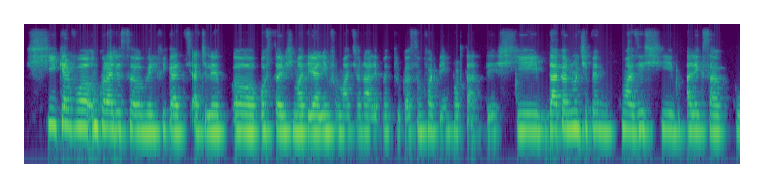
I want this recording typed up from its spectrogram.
și chiar vă încurajez să verificați acele uh, postări și materiale informaționale pentru că sunt foarte importante și dacă nu începem, cum a zis și Alexa, cu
